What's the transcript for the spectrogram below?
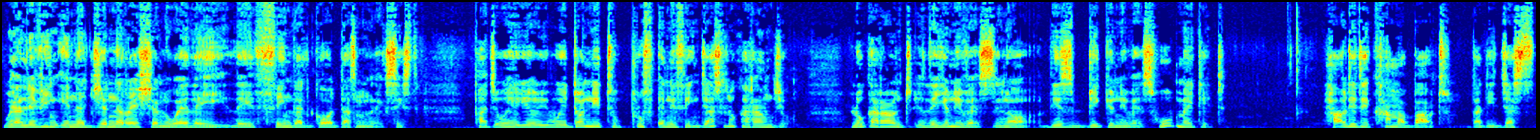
we are living in a generation where they, they think that God doesn't exist. But we, we don't need to prove anything. Just look around you. Look around the universe, you know, this big universe. Who made it? How did it come about that it just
